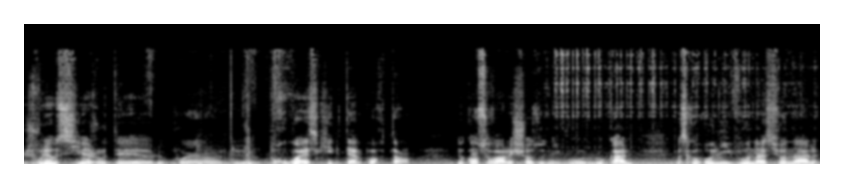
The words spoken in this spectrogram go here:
je voulais aussi ajouter le point de pourquoi est-ce qu'il est important de concevoir les choses au niveau local, parce qu'au niveau national,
